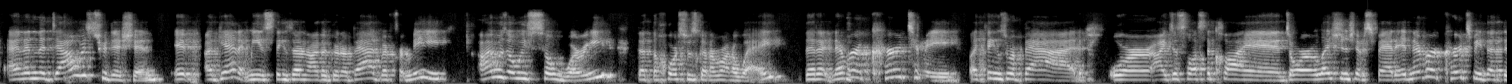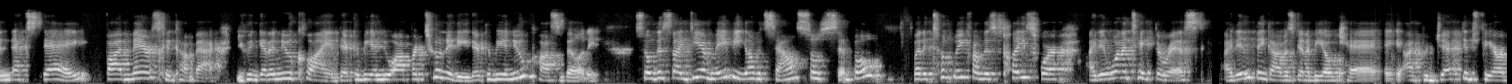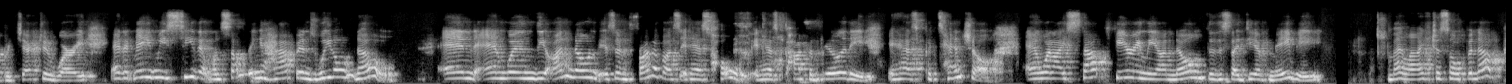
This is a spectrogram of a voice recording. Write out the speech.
And in the Taoist tradition, it again it means things are neither good or bad. But for me, I was always so worried that the horse was going to run away that it never occurred to me like things were bad or I just lost a client or a relationship's bad. It never occurred to me that the next day five mares could come back. You can get a new client. There could be a new opportunity. There could be a new possibility. So this idea of maybe, know, it sounds so simple, but it took me from this place where I didn't want to take the risk. I didn't think I was going to be okay. I projected fear, I projected worry, and it made me see that when something happens, we don't know and and when the unknown is in front of us it has hope it has possibility it has potential. And when i stop fearing the unknown to this idea of maybe my life just opened up.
